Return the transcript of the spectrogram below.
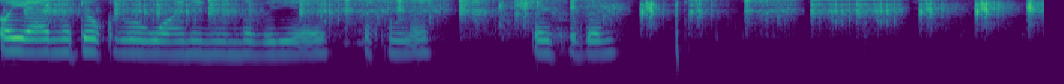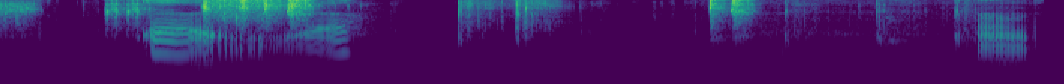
oh yeah, and the dogs were whining in the video, secondly. Both of them. Uh, yeah. And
